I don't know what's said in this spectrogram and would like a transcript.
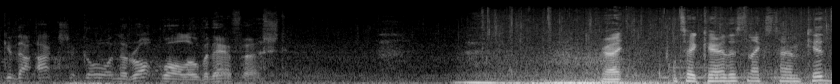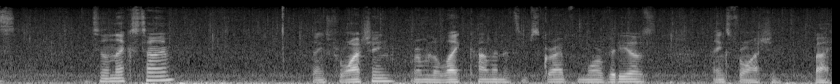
To give that axe a go on the rock wall over there first. Right. We'll take care of this next time, kids. Until next time, thanks for watching. Remember to like, comment, and subscribe for more videos. Thanks for watching. Bye.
